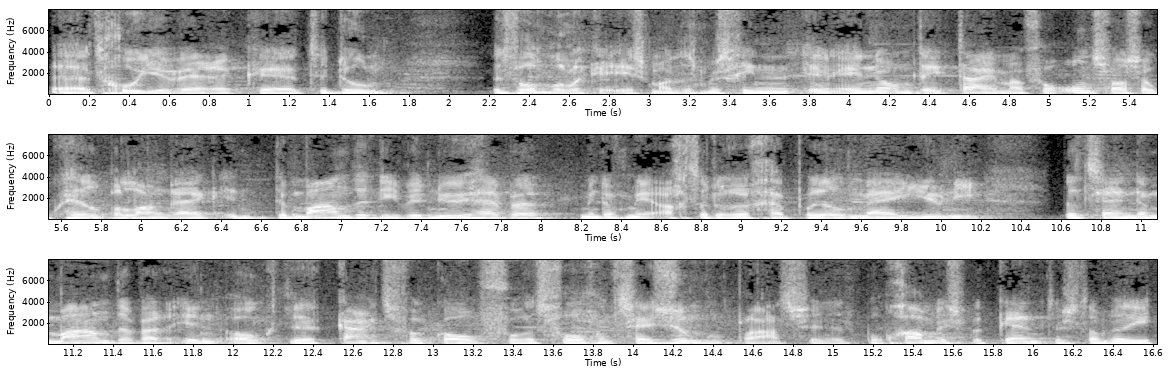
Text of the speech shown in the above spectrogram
uh, het goede werk uh, te doen. Het wonderlijke is, maar dat is misschien een enorm detail... maar voor ons was ook heel belangrijk... in de maanden die we nu hebben, min of meer achter de rug... april, mei, juni... dat zijn de maanden waarin ook de kaartverkoop... voor het volgend seizoen moet plaatsvinden. Het programma is bekend, dus dan wil je...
